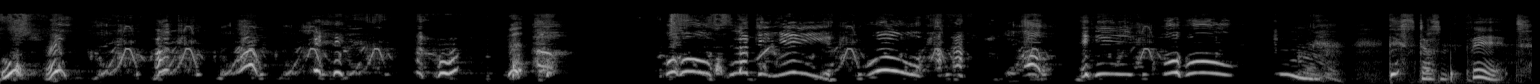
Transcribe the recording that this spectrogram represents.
Ooh, hey. Ooh, lucky me! Woo! this doesn't fit.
